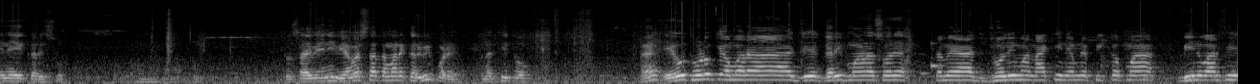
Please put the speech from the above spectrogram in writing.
એને એ કરીશું. તો સાહેબ, એની વ્યવસ્થા તમારે કરવી પડે. નથી તો હે? એવું થોડું કે અમારા જે ગરીબ માણસોને તમે આ ઝોલીમાં નાખીને એમને પિકઅપમાં બિનવારસી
